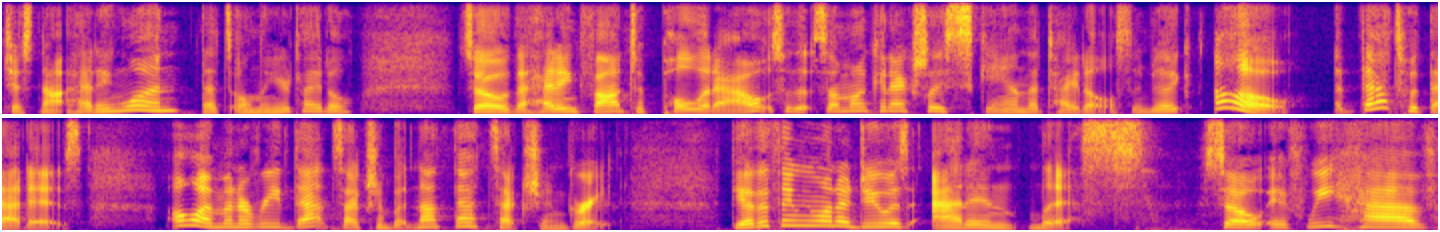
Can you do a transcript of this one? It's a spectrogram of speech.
Just not heading one, that's only your title. So the heading font to pull it out so that someone can actually scan the titles and be like, oh, that's what that is. Oh, I'm going to read that section, but not that section. Great. The other thing we want to do is add in lists. So if we have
